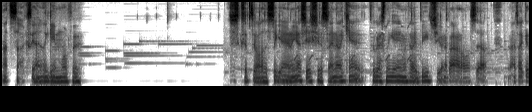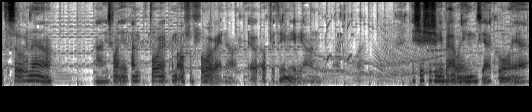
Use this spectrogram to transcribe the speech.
That sucks, yeah, the game over. Just accept all this again. Yes, yes, yes, I know I can't progress in the game until I beat you in a battle, so might as well get this over now. Uh, he's one, I'm four, I'm 0 for 4 right now. 0 for 3 maybe, I don't know. It's just you should get bat wings, yeah, cool, yeah.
